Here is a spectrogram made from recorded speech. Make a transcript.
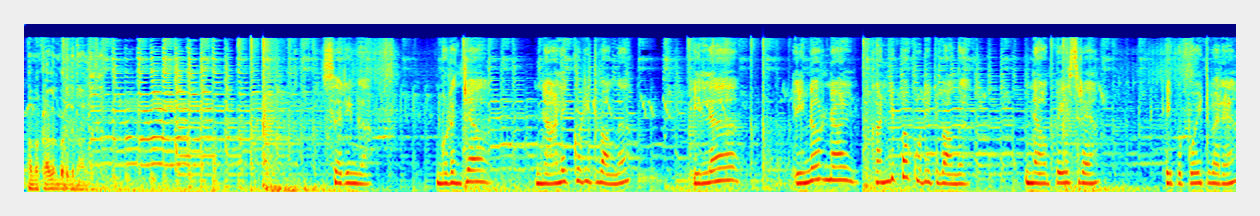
நம்ம கிளம்புறது நல்லது. சரிங்க. முடிஞ்சா நாளைக்கு கூட்டிட்டு வாங்க. இல்ல இன்னொரு நாள் கண்டிப்பா கூட்டிட்டு வாங்க. நான் பேசுறேன். இப்ப போயிட்டு வரேன்.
